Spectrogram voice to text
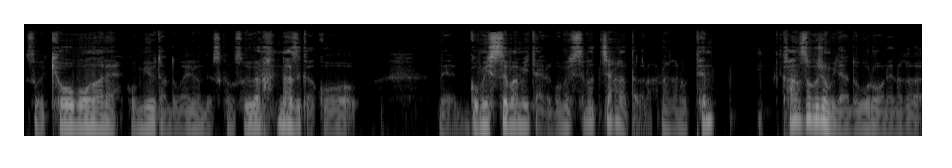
そうい凶暴なね、こうミュータントがいるんですけど、それが なぜかこう、ね、ゴミ捨て場みたいな、ゴミ捨て場じゃなかったかな。なんかあの、観測所みたいなところをね、なんか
